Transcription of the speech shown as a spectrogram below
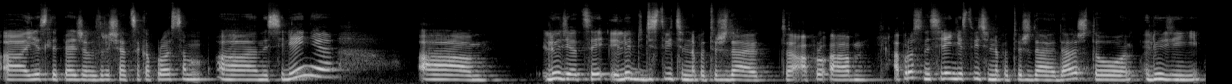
э, если опять же возвращаться к опросам э, населения, э, люди, люди действительно подтверждают, опро, э, опросы населения действительно подтверждают, да, что люди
